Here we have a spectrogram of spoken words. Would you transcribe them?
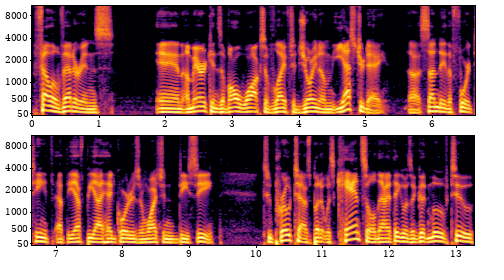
fellow veterans and Americans of all walks of life to join him yesterday, uh, Sunday the 14th, at the FBI headquarters in Washington, D.C. to protest, but it was canceled, and I think it was a good move too,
